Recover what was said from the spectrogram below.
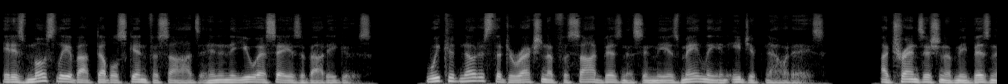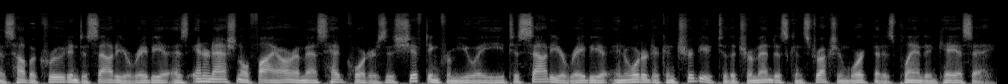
it is mostly about double skin facades and in the USA is about egus. We could notice the direction of facade business in ME is mainly in Egypt nowadays. A transition of ME business hub accrued into Saudi Arabia as International FI RMS headquarters is shifting from UAE to Saudi Arabia in order to contribute to the tremendous construction work that is planned in KSA.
